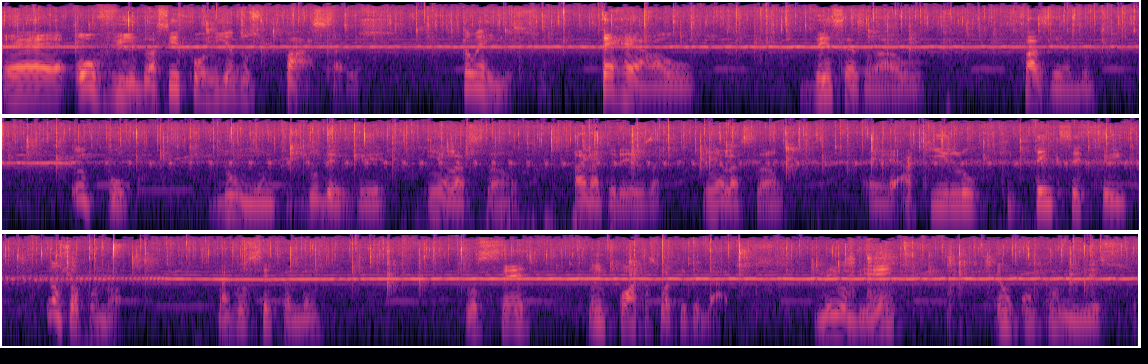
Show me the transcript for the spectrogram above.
é, ouvindo a sinfonia dos pássaros. Então é isso. Terreal, Venceslau, fazendo um pouco do muito, do dever em relação à natureza, em relação é, àquilo que tem que ser feito, não só por nós, mas você também. Você, não importa a sua atividade. Meio ambiente é um compromisso,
